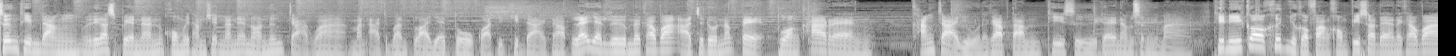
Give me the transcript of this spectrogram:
ซึ่งทีมดังลิกาสเปนนั้นคงไม่ทำเช่นนั้นแน่นอนเนื่องจากว่ามันอาจจะบานปลายใหญ่โตกว่าที่คิดได้ครับ และอย่าลืมนะครับว่าอาจจะโดนนักเตะทวงค่าแรง ค้างจ่ายอยู่นะครับตามที่สื่อได้นำเสนอมา ทีนี้ก็ขึ้นอยู่กับฝั่งของปีศาจแดงนะครับว่า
